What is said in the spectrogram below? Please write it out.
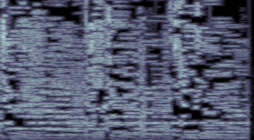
フフフフ。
